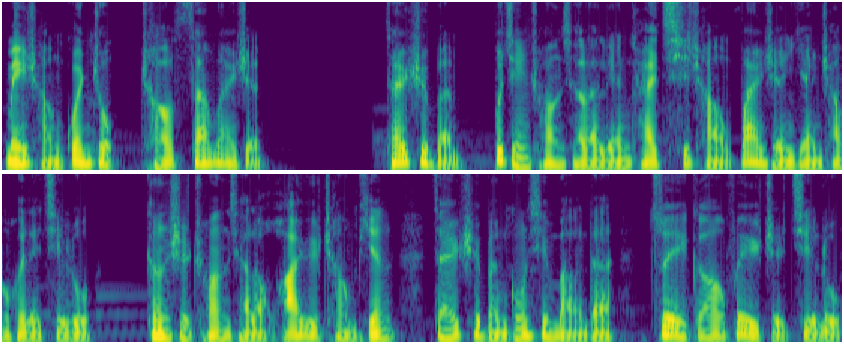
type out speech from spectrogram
每场观众超三万人。在日本，不仅创下了连开七场万人演唱会的记录。更是创下了华语唱片在日本公信榜的最高位置记录。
